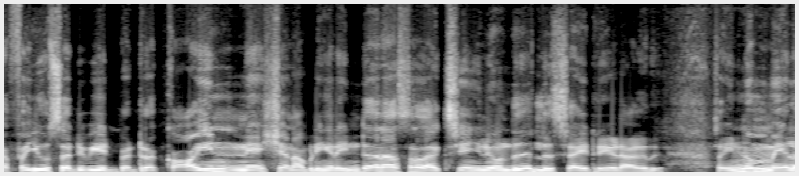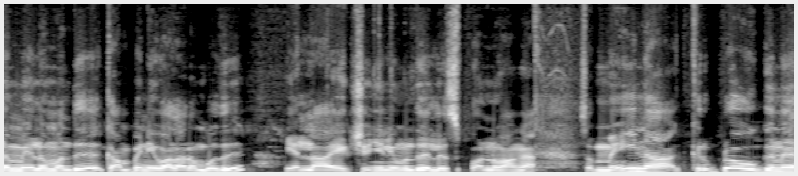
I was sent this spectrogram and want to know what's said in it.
எஃப்ஐயூ சர்டிஃபிகேட் பெற்ற காயின் நேஷன் அப்படிங்கிற இன்டர்நேஷ்னல் எக்ஸ்சேஞ்சிலையும் வந்து லிஸ்ட் ஆகி ட்ரேட் ஆகுது. ஸோ இன்னும் மேலும் மேலும் வந்து கம்பெனி வளரும் போது எல்லா எக்ஸ்சேஞ்சிலையும் வந்து லிஸ்ட் பண்ணுவாங்க. ஸோ மெயினாக கிரிப்டோவுக்குன்னு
